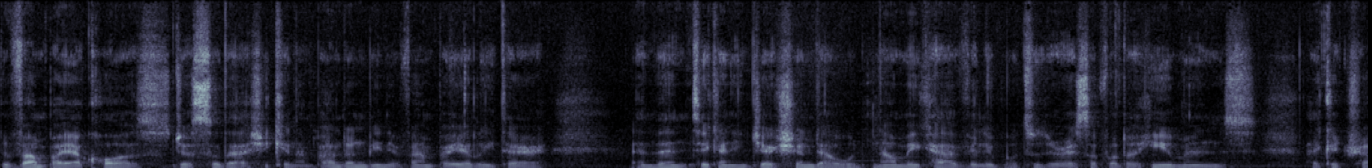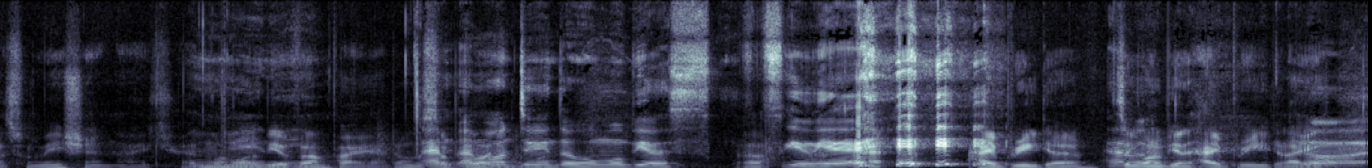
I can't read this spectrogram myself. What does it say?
the vampire cause just so that she can abandon being a vampire later and then take an injection that would now make her available to the rest of other humans like a transformation like i don't want to be a vampire i don't want to I'm, I'm not doing the homobius Oh. scheme yet. hybrid huh? so you want to be a hybrid like no.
